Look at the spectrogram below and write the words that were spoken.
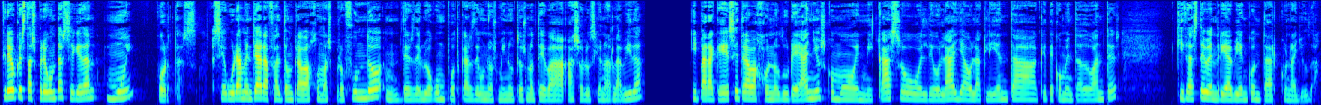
creo que estas preguntas se quedan muy cortas. Seguramente hará falta un trabajo más profundo, desde luego un podcast de unos minutos no te va a solucionar la vida. Y para que ese trabajo no dure años, como en mi caso o el de Olaya o la clienta que te he comentado antes, quizás te vendría bien contar con ayuda.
